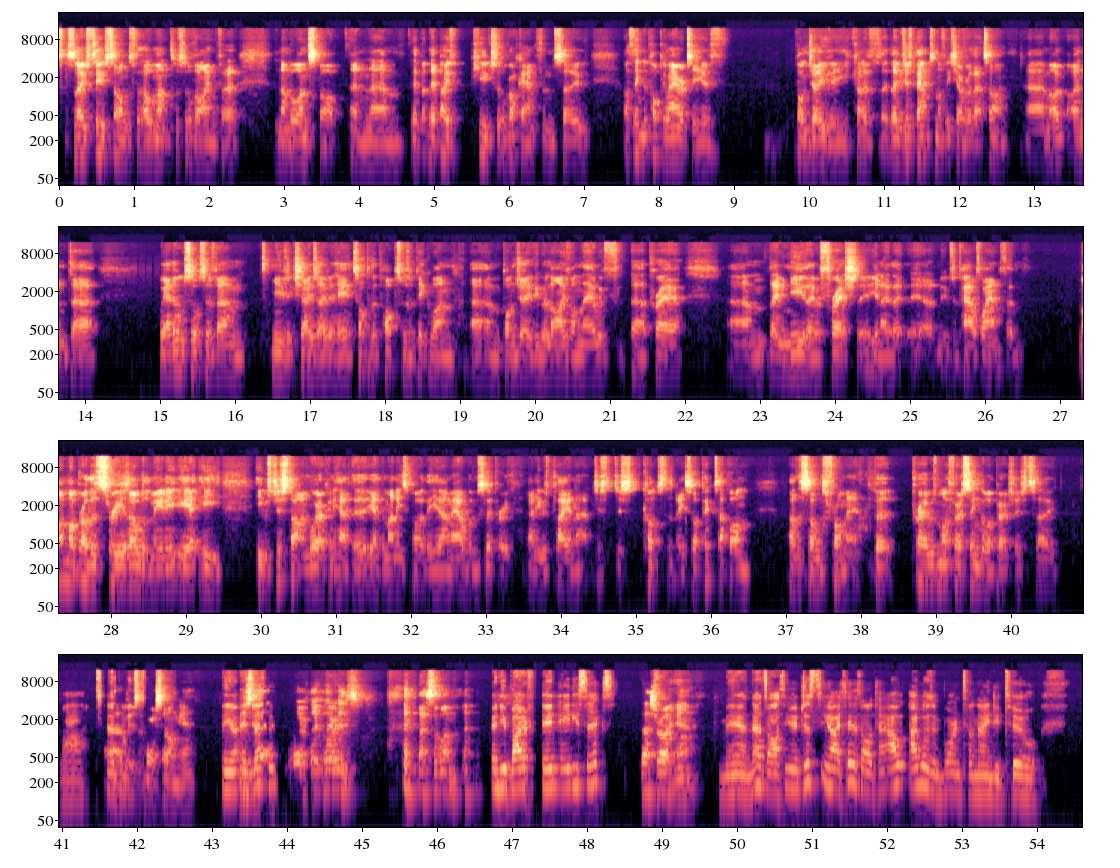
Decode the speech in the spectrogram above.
So those two songs for the whole month were sort of vying for the number one spot, and um, they're they're both huge sort of rock anthems. So I think the popularity of Bon Jovi kind of they were just bouncing off each other at that time, um, I, and uh, we had all sorts of um, music shows over here. Top of the Pops was a big one. Um, bon Jovi were live on there with uh, Prayer. Um, they knew they were fresh. You know, that, uh, it was a powerful anthem. My, my brother's three years older than me, and he, he, he he was just starting work and he had the he had the money to buy the um, album Slippery and he was playing that just just constantly. So I picked up on other songs from it, but Prayer was my first single I purchased. So wow, um, it was the first song. Yeah, you know, just, there, there, there, it is. that's the one. And you buy in '86. That's right. Yeah. Man, that's awesome. You know, just you know, I say this all the time. I, I wasn't born until '92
